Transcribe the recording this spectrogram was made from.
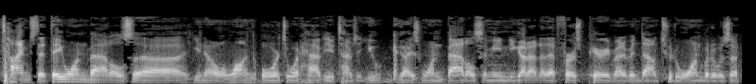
times that they won battles, uh, you know, along the boards or what have you. Times that you guys won battles. I mean, you got out of that first period, might have been down two to one, but it was a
